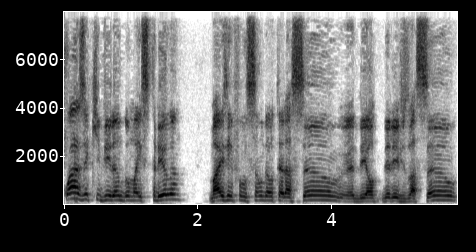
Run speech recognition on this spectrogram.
quase que virando uma estrela, mas em função da alteração eh, de, de legislação,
